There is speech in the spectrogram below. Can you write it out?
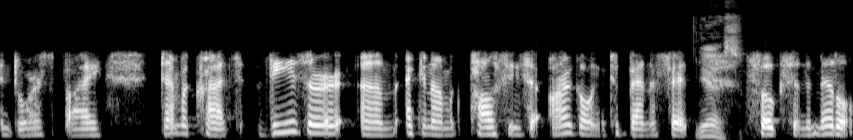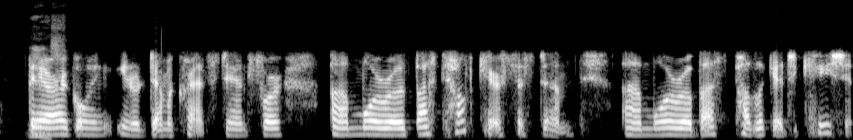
endorsed by Democrats, these are um, economic policies that are going to benefit Yes. folks in the middle. They Yes. are going, you know, Democrats stand for a more robust healthcare system, a more robust public education,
